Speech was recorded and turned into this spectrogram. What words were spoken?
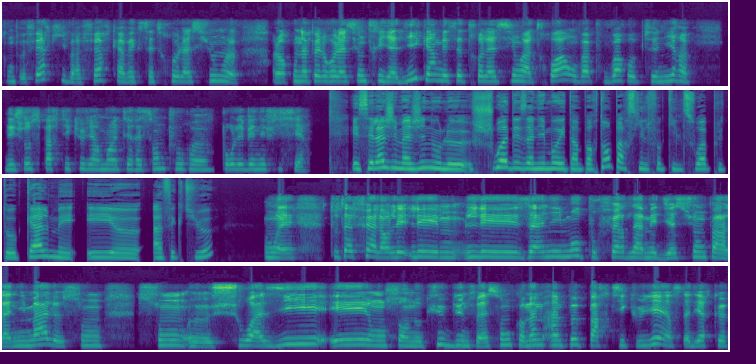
qu'on peut faire qui va faire qu'avec cette relation, euh, alors qu'on appelle relation triadique, hein, mais cette relation à trois, on va pouvoir obtenir des choses particulièrement intéressantes pour, euh, pour les bénéficiaires. Et c'est là, j'imagine, où le choix des animaux est important parce qu'il faut qu'ils soient plutôt calmes et, euh, affectueux. Oui, tout à fait. Alors, les, les, animaux, pour faire de la médiation par l'animal, sont, sont euh, choisis et on s'en occupe d'une façon quand même un peu particulière. C'est-à-dire que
